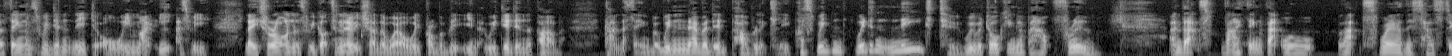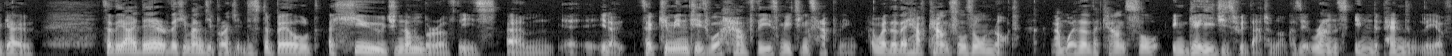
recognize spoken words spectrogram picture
the things we didn't need to, or we might, as we later on, as we got to know each other well, we probably, you know, we did in the pub kind of thing, but we never did publicly because we didn't, we didn't need to. We were talking about Frome. And that's, I think that will, that's where this has to go. So the idea of the Humanity Project is to build a huge number of these, um, you know, so communities will have these meetings happening, whether they have councils or not, and whether the council engages with that or not, because it runs independently of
